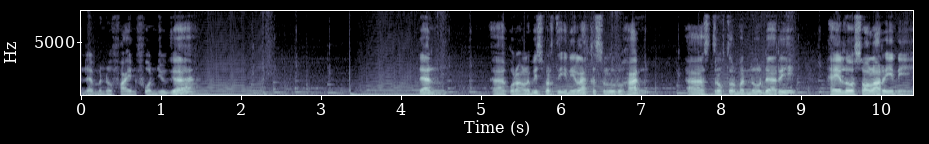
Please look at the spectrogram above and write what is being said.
Ada menu find phone juga. Dan uh, kurang lebih seperti inilah keseluruhan uh, struktur menu dari Halo Solar ini.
